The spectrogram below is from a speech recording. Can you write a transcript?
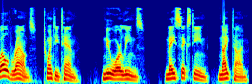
12 rounds, 2010. New Orleans. May 16, nighttime.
